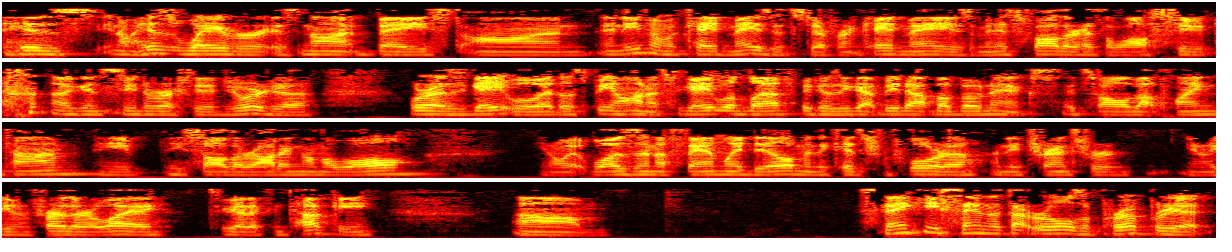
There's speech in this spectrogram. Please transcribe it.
his you know his waiver is not based on, and even with Cade Mays, it's different. Cade Mays, I mean, his father has a lawsuit against the University of Georgia. Whereas Gatewood, let's be honest, Gatewood left because he got beat out by Bo Nix. It's all about playing time. He he saw the writing on the wall you know, it wasn't a family deal. I mean, the kid's from Florida, and he transferred, you know, even further away to go to Kentucky. Um, Sankey saying that that rule is appropriate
